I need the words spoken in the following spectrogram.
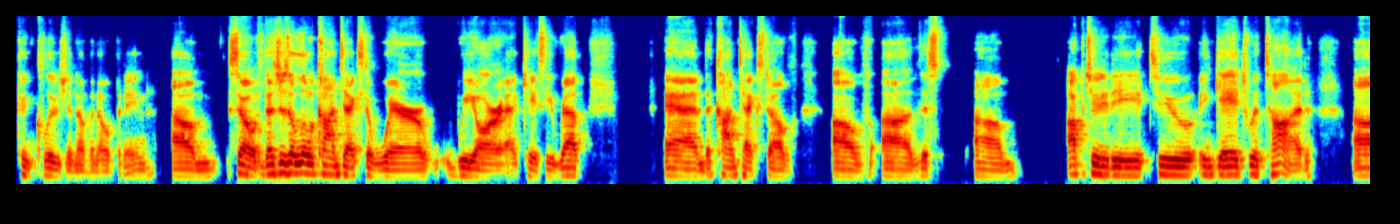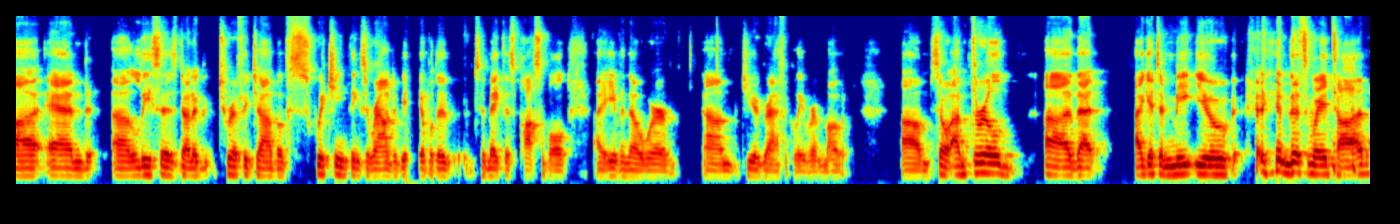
conclusion of an opening. Um, so that's just a little context of where we are at KC Rep and the context of of uh, this um, opportunity to engage with Todd. Uh, and uh, Lisa has done a terrific job of switching things around to be able to, to make this possible, uh, even though we're um, geographically remote. Um, so I'm thrilled uh, that I get to meet you in this way, Todd,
